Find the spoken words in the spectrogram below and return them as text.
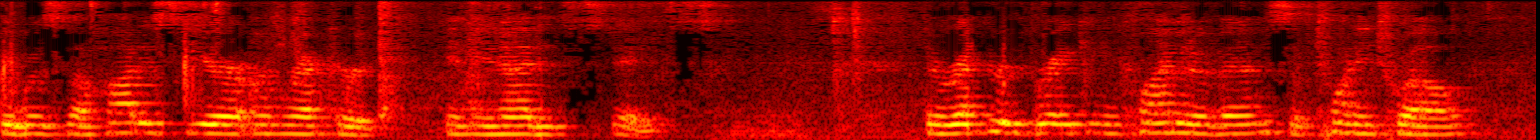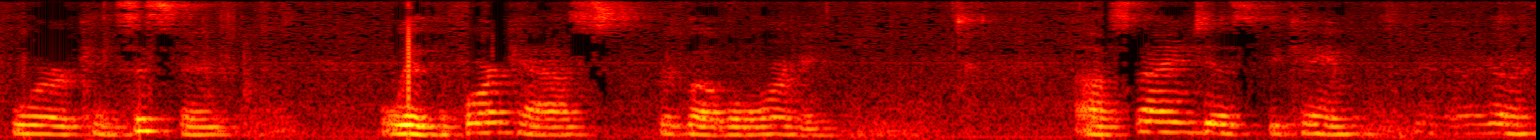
It was the hottest year on record in the United States. The record breaking climate events of 2012 were consistent with the forecasts for global warming. Uh, scientists became, I'm going to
